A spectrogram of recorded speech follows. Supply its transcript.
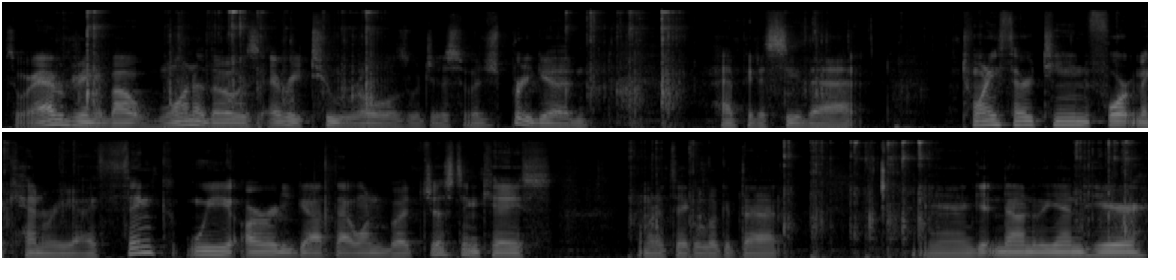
So we're averaging about one of those every two rolls, which is which is pretty good. Happy to see that. 2013 Fort McHenry. I think we already got that one, but just in case, I'm going to take a look at that. And getting down to the end here.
